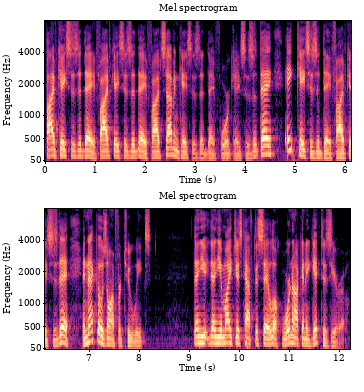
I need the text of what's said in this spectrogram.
five cases a day, five cases a day, five, seven cases a day, four cases a day, eight cases a day, five cases a day, and that goes on for two weeks, then you, then you might just have to say, look, we're not going to get to zero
